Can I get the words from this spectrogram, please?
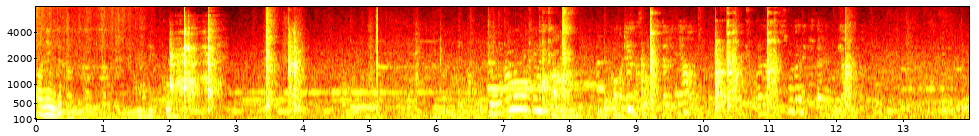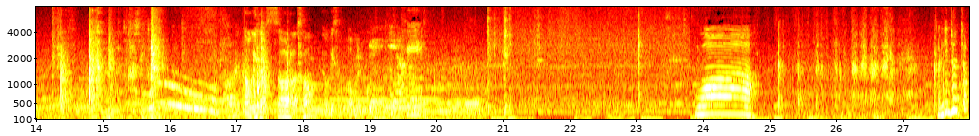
아닌데? 썰어서 여기서 먹을 거. 오케이. 와. 아님 살짝?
